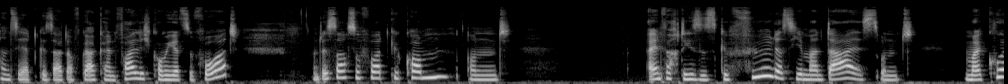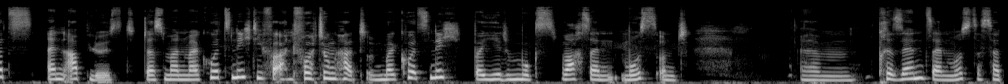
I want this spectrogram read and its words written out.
Und sie hat gesagt, auf gar keinen Fall, ich komme jetzt sofort. Und ist auch sofort gekommen. Und einfach dieses Gefühl, dass jemand da ist und mal kurz einen ablöst, dass man mal kurz nicht die Verantwortung hat und mal kurz nicht bei jedem Mucks wach sein muss und ähm, präsent sein muss, das hat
